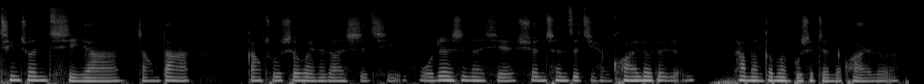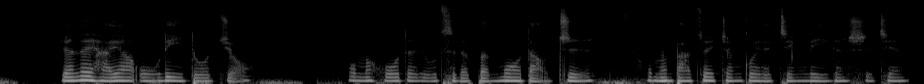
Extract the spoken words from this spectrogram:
青春期呀，长大、刚出社会那段时期，我认识那些宣称自己很快乐的人，他们根本不是真的快乐。人类还要无力多久？我们活得如此的本末倒置，我们把最珍贵的精力跟时间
